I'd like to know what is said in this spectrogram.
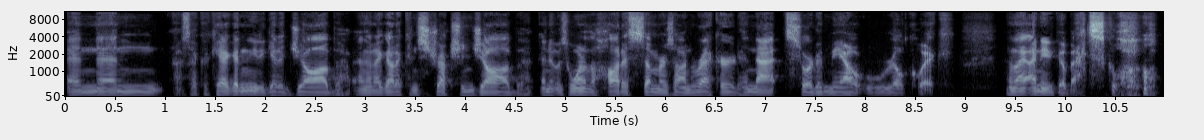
and then I was like, okay, I got to need to get a job, and then I got a construction job, and it was one of the hottest summers on record, and that sorted me out real quick. Like, I need to go back to school.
